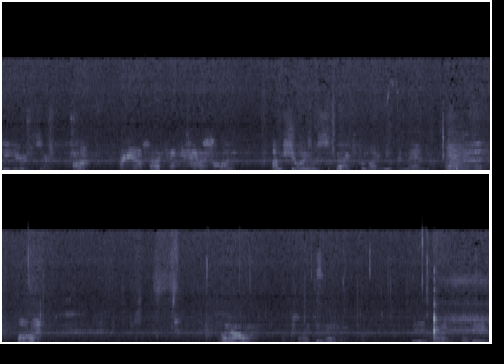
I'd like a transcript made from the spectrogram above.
to hear it, sir. Look, Rios, I think he's gonna salute. I'm showing respect for my new commander. All right. Well, looks like you made it. Yeah, I believe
